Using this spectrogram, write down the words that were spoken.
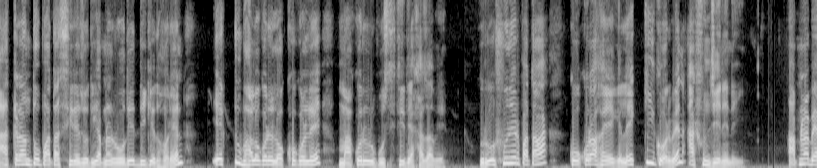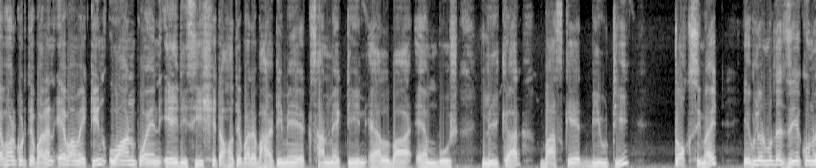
আক্রান্ত পাতা ছিঁড়ে যদি আপনার রোদের দিকে ধরেন, একটু ভালো করে লক্ষ্য করলে মাকড়ের উপস্থিতি দেখা যাবে। রসুনের পাতা কোকড়া হয়ে গেলে কি করবেন? আসুন জেনে নেই। আপনারা ব্যবহার করতে পারেন এবামেকটিন ওয়ান পয়েন্ট এডিসি সেটা হতে পারে Vertimec, Sunmectin, Alba, Ambush, liquor, basket, beauty, Toximite, এগুলোর মধ্যে যে কোনো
